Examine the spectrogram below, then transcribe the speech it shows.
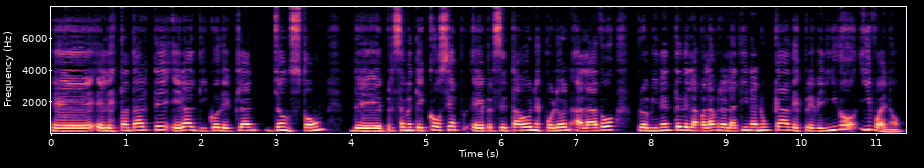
eh, el estandarte heráldico del clan Johnstone de precisamente Escocia presentaba un espolón al lado prominente de la palabra latina nunca desprevenido, y bueno,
